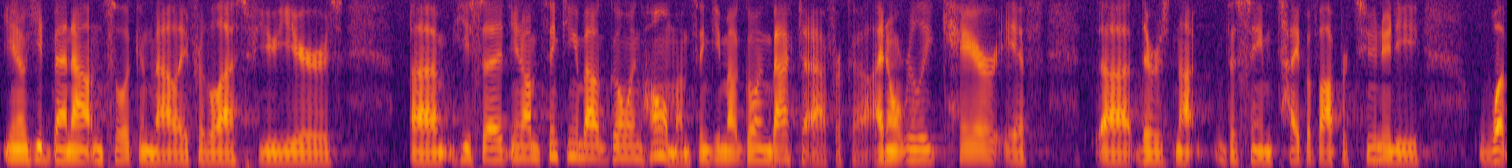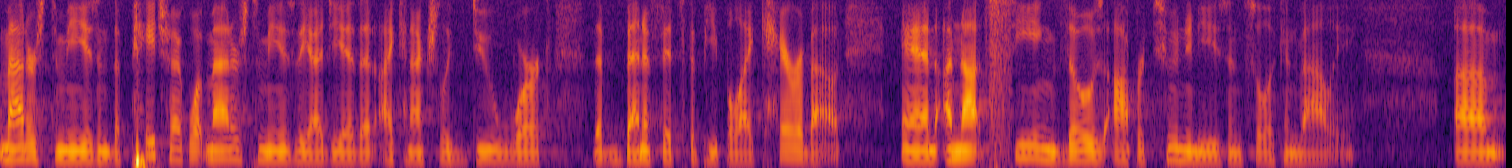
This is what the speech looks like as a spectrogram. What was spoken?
you know, he'd been out in Silicon Valley for the last few years, um, he said, you know, I'm thinking about going home. I'm thinking about going back to Africa. I don't really care if uh, there's not the same type of opportunity. What matters to me isn't the paycheck. What matters to me is the idea that I can actually do work that benefits the people I care about. And I'm not seeing those opportunities in Silicon Valley. Um,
